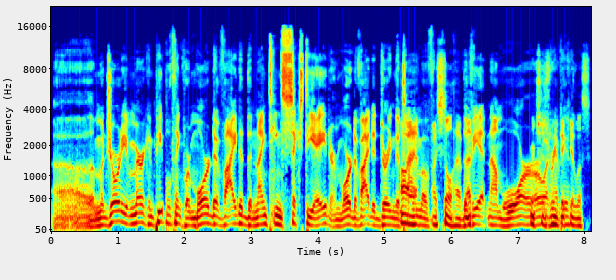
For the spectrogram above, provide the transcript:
uh, the majority of American people think we're more divided than 1968 or more divided during the Oh, time of I still have the that. Vietnam War Which or is what have you. ridiculous.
